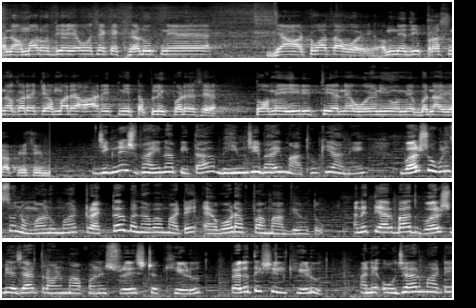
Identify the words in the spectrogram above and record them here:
અને અમારો ધ્યેય એવો છે કે ખેડૂતને જ્યાં અટવાતા હોય, અમને જે પ્રશ્ન કરે કે અમારે આ રીતની તકલીફ પડે છે, તો અમે એ રીતથી અને ઓયણીઓ અમે બનાવી આપીએ છીએ. જિગ્નેશભાઈના પિતા ભીમજીભાઈ માથુકિયાને વર્ષ ઓગણીસો નવ્વાણુંમાં ટ્રેક્ટર બનાવવા માટે એવોર્ડ આપવામાં આવ્યો હતો અને ત્યારબાદ વર્ષ બે હજાર ત્રણમાં પણ શ્રેષ્ઠ ખેડૂત, પ્રગતિશીલ ખેડૂત અને ઓજાર માટે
